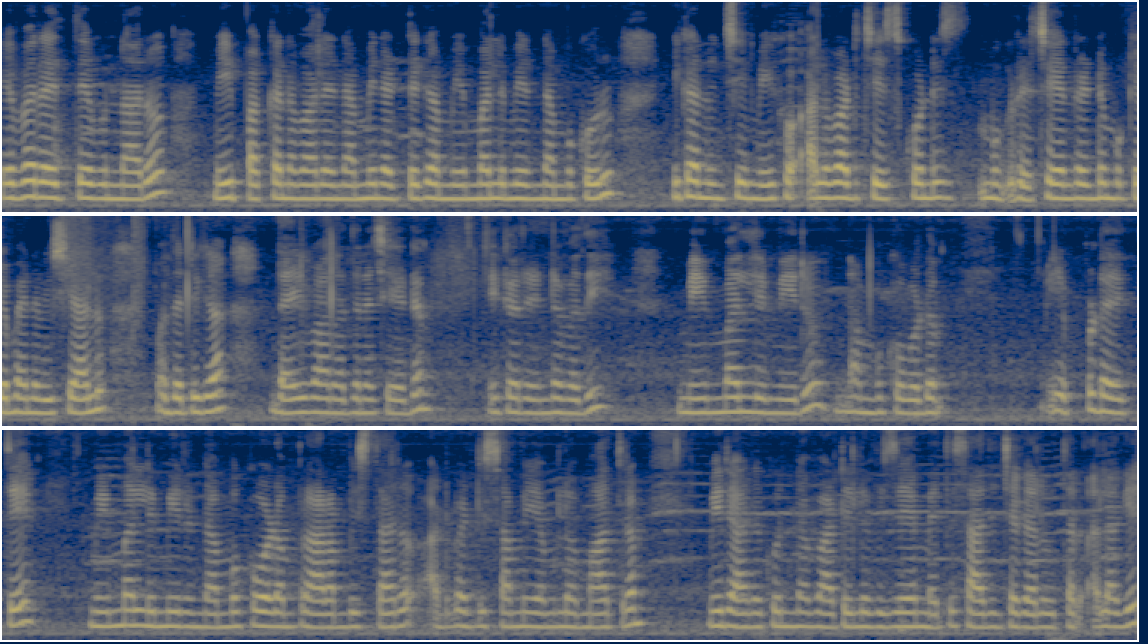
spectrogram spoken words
ఎవరైతే ఉన్నారో మీ పక్కన వాళ్ళని నమ్మినట్టుగా మిమ్మల్ని మీరు నమ్ముకోరు. ఇక నుంచి మీకు అలవాటు చేసుకోండి. చేయండి రెండు ముఖ్యమైన విషయాలు. మొదటిగా దైవారాధన చేయడం. ఇక రెండవది మిమ్మల్ని మీరు నమ్ముకోవడం. ఎప్పుడైతే మిమ్మల్ని మీరు నమ్ముకోవడం ప్రారంభిస్తారో అటువంటి సమయంలో మాత్రం మీరు అనుకున్న వాటిలో విజయం అయితే సాధించగలుగుతారు. అలాగే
